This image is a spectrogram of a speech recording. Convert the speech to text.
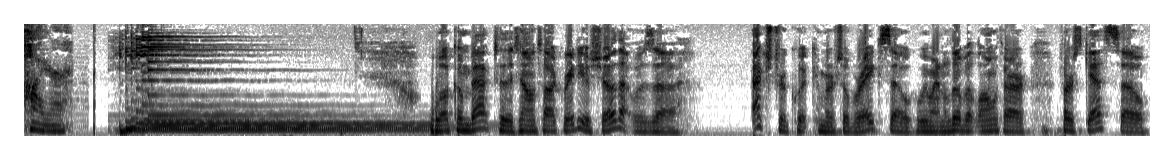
hire. Welcome back to the Talent Talk Radio Show. That was a extra quick commercial break, so we went a little bit long with our first guest. So,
